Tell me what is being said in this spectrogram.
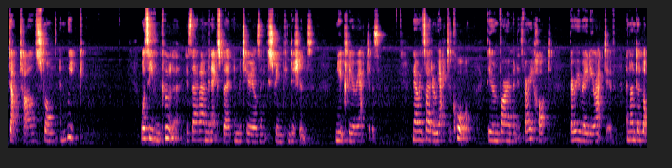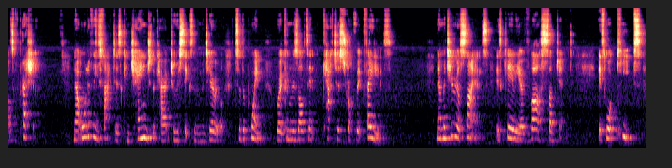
ductile, strong, and weak. What's even cooler is that I'm an expert in materials in extreme conditions, nuclear reactors. Now, inside a reactor core, the environment is very hot, very radioactive, and under lots of pressure. Now, all of these factors can change the characteristics of a material to the point where it can result in catastrophic failures. Now, material science is clearly a vast subject. It's what keeps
